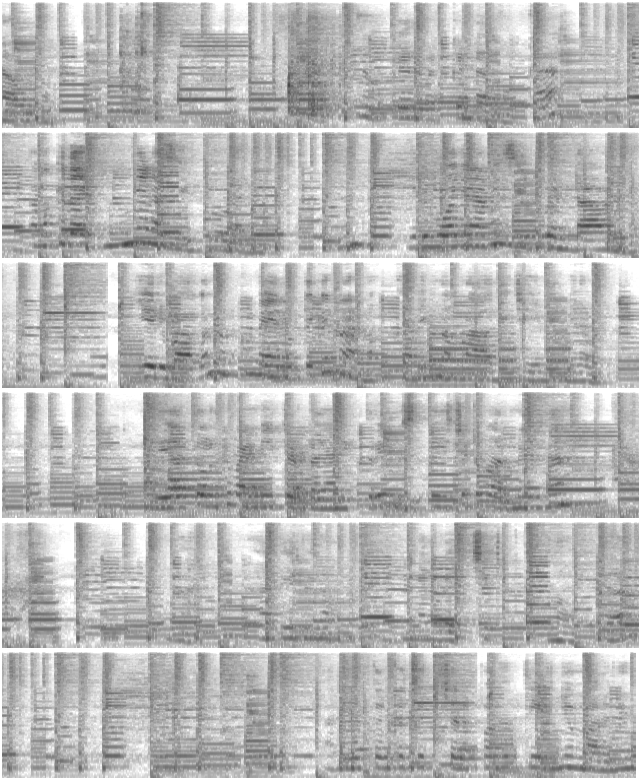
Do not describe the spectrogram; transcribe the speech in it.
ഉണ്ടാവും നമുക്ക് വെക്കുണ്ടാവും നോക്കാം നമുക്കിത് ഇങ്ങനെ സിബ് വേണം ഇതുപോലെയാണ് സിബ് ഉണ്ടാവേണ്ടത് ഈ ഒരു ഭാഗം നമുക്ക് മേലോട്ടേക്ക് കാണണം. അല്ലെങ്കിൽ നമ്മൾ ആദ്യം ചെയ്യണം ഇങ്ങനെയാണ്. അറിയാത്തവർക്ക് വേണ്ടിയിട്ടോ ഞാൻ ഇത്രയും വിശദീകരിച്ചിട്ട് പറഞ്ഞു തരുന്ന ആദ്യം നമുക്ക് ഇങ്ങനെ വെച്ചിട്ട് നോക്കുക അറിയാത്തവർക്ക് ചിലപ്പോൾ അത് തിരിഞ്ഞും മറിഞ്ഞും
